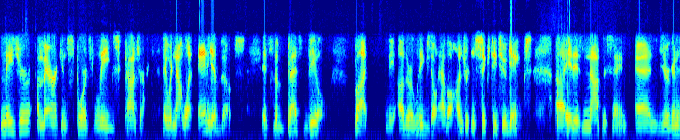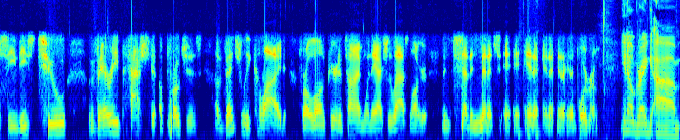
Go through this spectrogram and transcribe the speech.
major American sports leagues contract. They would not want any of those. It's the best deal. But the other leagues don't have 162 games. Uh, it is not the same. And you're going to see these two very passionate approaches eventually collide for a long period of time when they actually last longer than seven minutes in, in, a, in, a, in a boardroom. You know, Greg, um,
